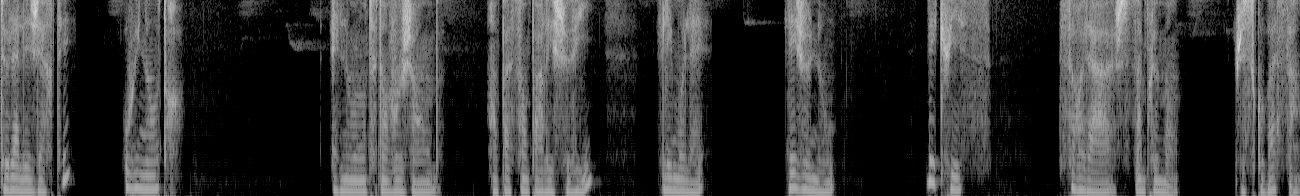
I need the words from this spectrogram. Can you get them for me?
De la légèreté ou une autre? Elle monte dans vos jambes en passant par les chevilles, les mollets, les genoux, les cuisses, se relâche simplement jusqu'au bassin.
